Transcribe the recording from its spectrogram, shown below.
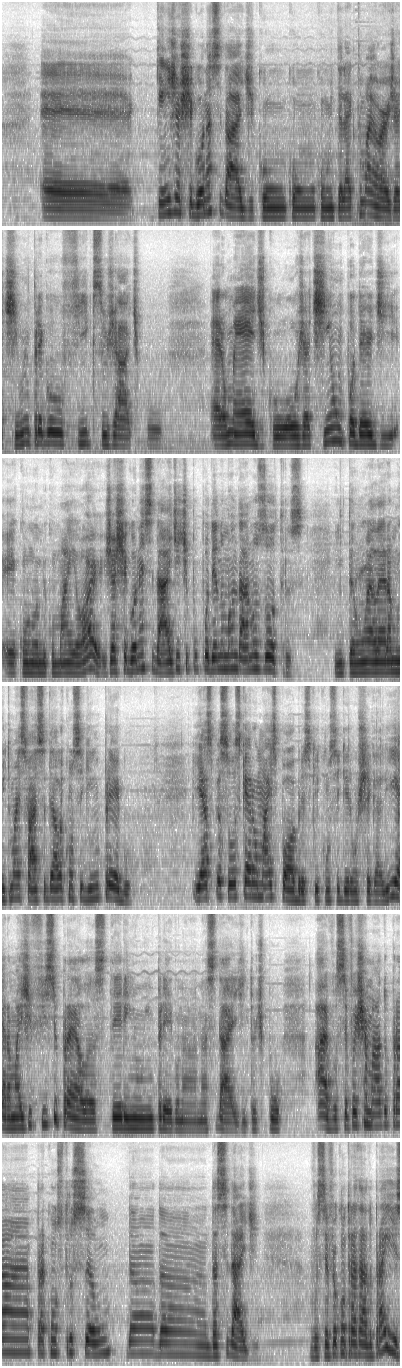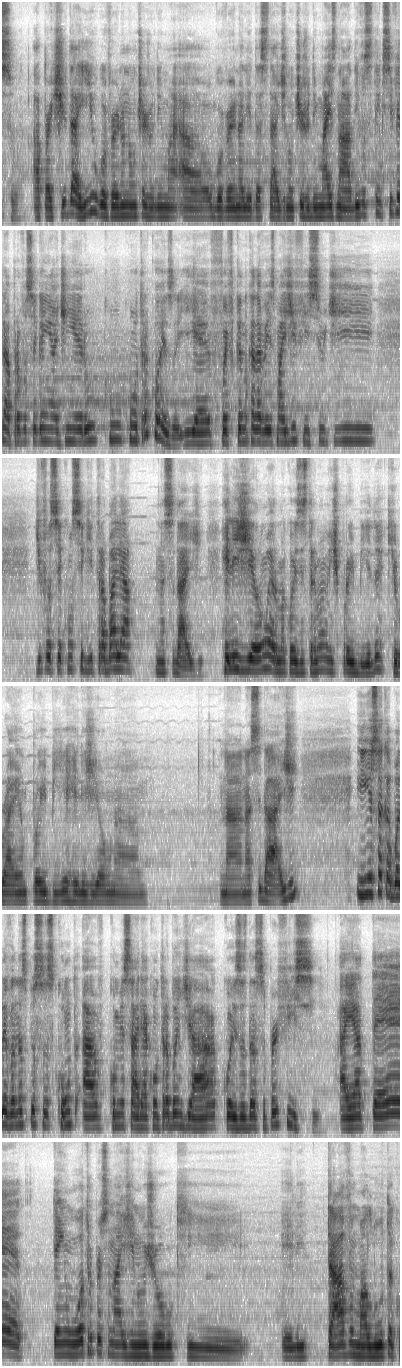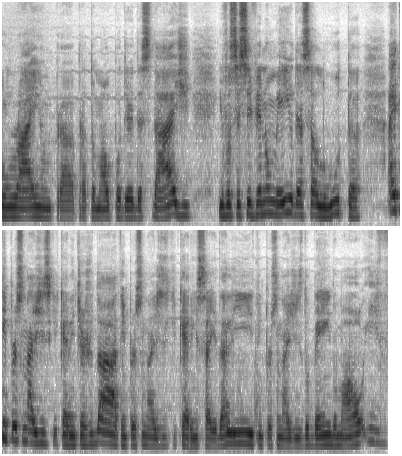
é, quem já chegou na cidade com, com, com um intelecto maior, já tinha um emprego fixo, já, tipo, era um médico, ou já tinha um poder de, econômico maior, já chegou na cidade, tipo, podendo mandar nos outros. Então, ela era muito mais fácil dela conseguir emprego. E as pessoas que eram mais pobres, que conseguiram chegar ali, era mais difícil para elas terem um emprego na, na cidade. Então, tipo, ah, você foi chamado para pra construção da, da, da cidade. Você foi contratado para isso. A partir daí, o governo não te ajuda em a- o governo ali da cidade não te ajuda em mais nada e você tem que se virar para você ganhar dinheiro com, com outra coisa. E é, foi ficando cada vez mais difícil de, de você conseguir trabalhar na cidade. Religião era uma coisa extremamente proibida, que o Ryan proibia religião na, na, na cidade. E isso acabou levando as pessoas a começarem a contrabandear coisas da superfície. Aí até tem um outro personagem no jogo que ele trava uma luta com o Ryan pra tomar o poder da cidade. E você se vê no meio dessa luta. Aí tem personagens que querem te ajudar, tem personagens que querem sair dali, tem personagens do bem e do mal. E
